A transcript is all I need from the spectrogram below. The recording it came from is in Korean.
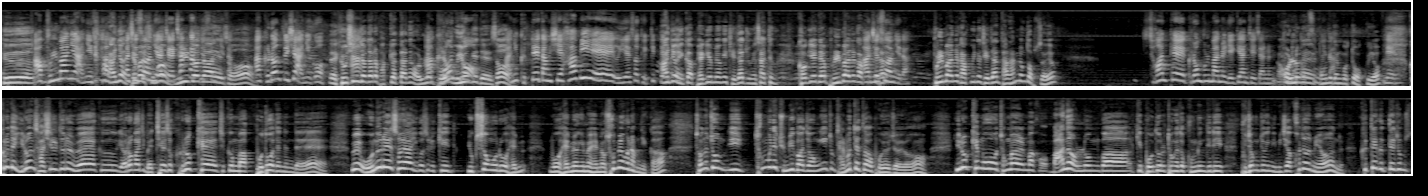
그 아 불만이 아니라 아니요, 아, 제 죄송합니다. 말씀은 제가 착각했습니다. 일저자에서 아 그런 뜻이 아니고 네, 교신 아, 저자로 바뀌었다는 언론 아, 그런 보- 의혹에 거. 대해서 아니 그때 당시 합의에 의해서 됐기 때문에 아니요, 그러니까 100여 명의 제자 중에서 하여튼 거기에 대한 불만을 갖고 아 있는 사람, 죄송합니다. 불만을 갖고 있는 제자는 단 한 명도 없어요. 저한테 그런 불만을 얘기한 제자는 한 명도 언론에 없습니다. 공개된 것도 없고요. 네. 그런데 이런 사실들을 왜 그 여러 가지 매체에서 그렇게 지금 막 보도가 됐는데 왜 오늘에서야 이것을 이렇게 육성으로 해, 뭐 해명이면 해명 소명을 합니까? 저는 좀 이 청문회 준비 과정이 좀 잘못됐다고 보여져요. 이렇게 뭐 정말 막 많은 언론과 이렇게 보도를 통해서 국민들이 부정적인 이미지가 커지면 그때 그때 좀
